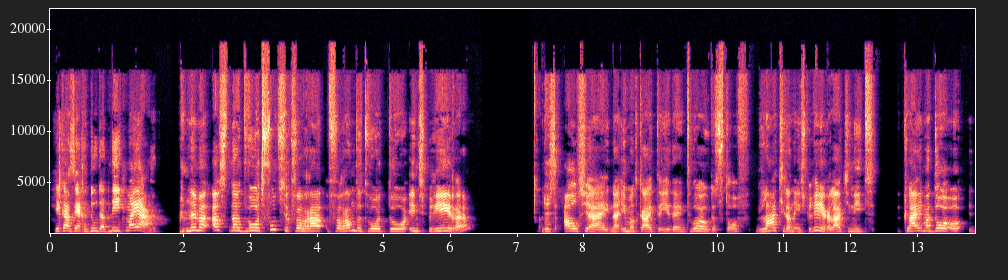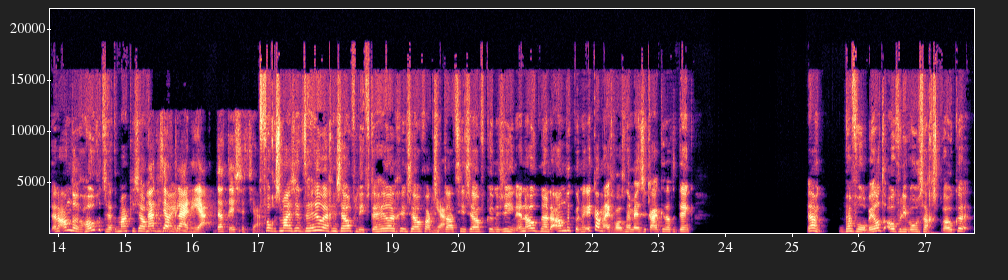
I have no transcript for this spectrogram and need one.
Je kan zeggen, doe dat niet, maar ja. Nee, maar als nou het woord voetstuk vera- veranderd wordt door inspireren. Dus als jij naar iemand kijkt en je denkt, wow, dat is tof. Laat je dan inspireren. Laat je niet klein, maar door een ander hoger te zetten, maak je jezelf Maak jezelf kleiner. kleiner, ja, dat is het, ja. Volgens mij zit het heel erg in zelfliefde, heel erg in zelfacceptatie, jezelf kunnen zien. En ook naar de ander kunnen. Ik kan echt wel eens naar mensen kijken dat ik denk. Nou, bijvoorbeeld, over die woensdag gesproken.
